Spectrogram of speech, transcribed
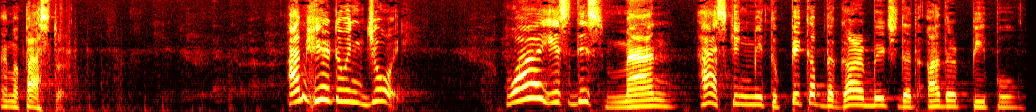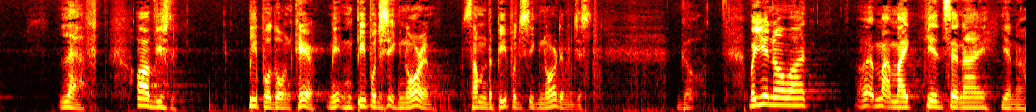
I'm a pastor. I'm here to enjoy. Why is this man asking me to pick up the garbage that other people left? Obviously, people don't care. People just ignore him. Some of the people just ignore him and just go. But you know what? Uh, my, my kids and I, you know,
